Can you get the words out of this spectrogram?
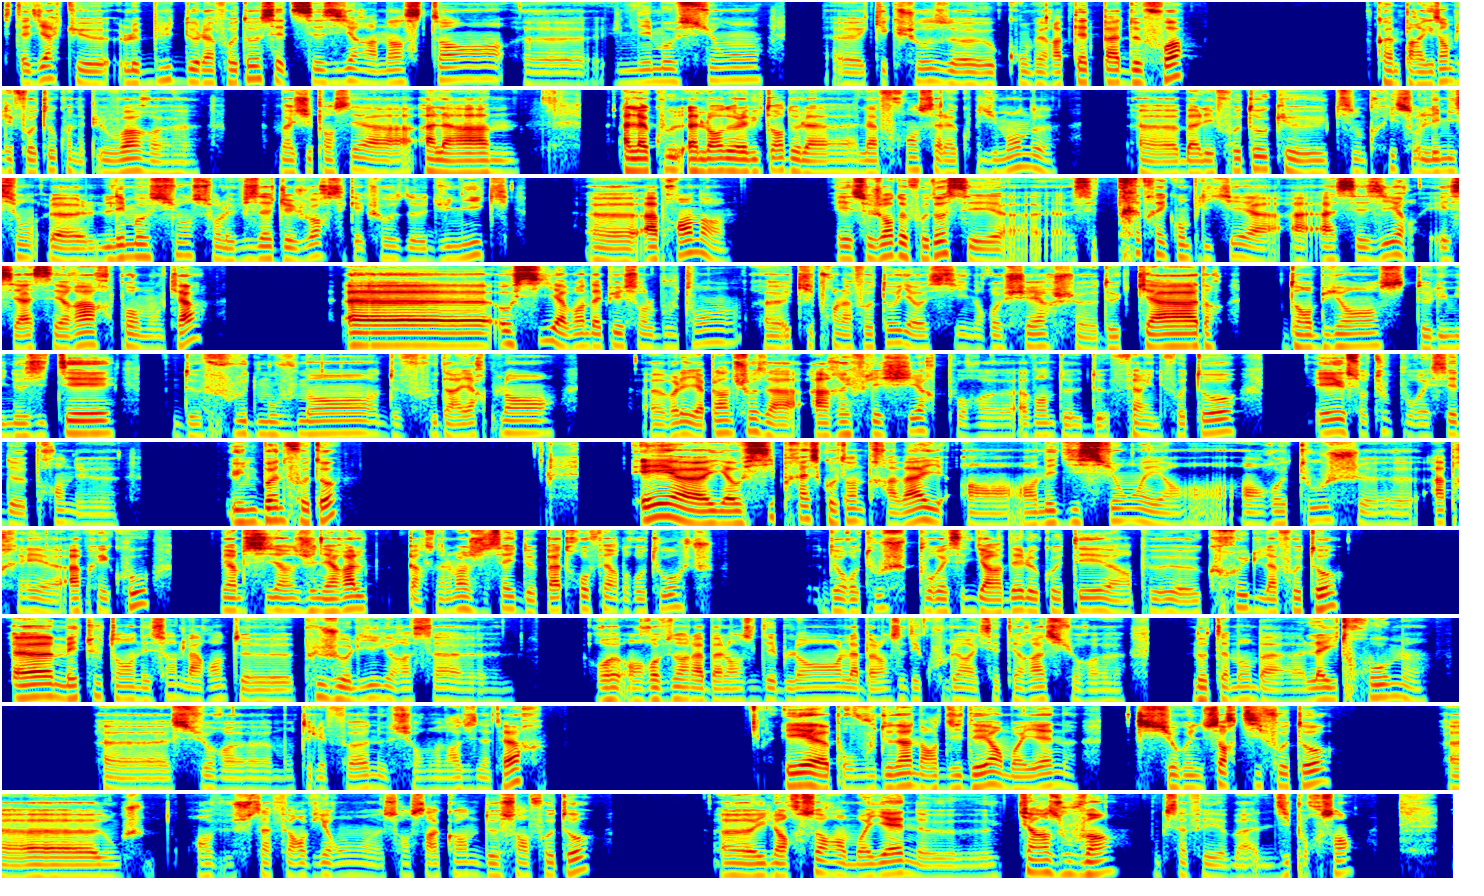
C'est-à-dire que le but de la photo, c'est de saisir un instant, une émotion, quelque chose qu'on verra peut-être pas deux fois. Comme par exemple les photos qu'on a pu voir. Moi, j'y pensais à, à la, lors de la victoire de la, France à la Coupe du Monde. euh, bah, les photos qu'ils ont prises sur l'émission, l'émotion sur le visage des joueurs, c'est quelque chose d'unique euh, à prendre. Et ce genre de photos, c'est euh, très très compliqué à, à- saisir et c'est assez rare pour mon cas. Aussi, avant d'appuyer sur le bouton qui prend la photo, il y a aussi une recherche de cadre, d'ambiance, de luminosité, de flou de mouvement, de flou d'arrière-plan. Euh, voilà, il y a plein de choses à, réfléchir euh, avant de, faire une photo et surtout pour essayer de prendre euh, une bonne photo. Et il y a aussi presque autant de travail en, édition et en, retouche après, après coup. Même si en général, personnellement, j'essaye de pas trop faire de retouches, de retouches pour essayer de garder le côté un peu cru de la photo, euh, mais tout en essayant de la rendre plus jolie grâce à euh, re- en la balance des blancs, la balance des couleurs, etc. sur notamment bah, Lightroom, sur mon téléphone ou sur mon ordinateur. Et pour vous donner un ordre d'idée, en moyenne, sur une sortie photo, donc ça fait environ 150-200 photos, il en ressort en moyenne euh, 15 ou 20, donc ça fait bah, 10%.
